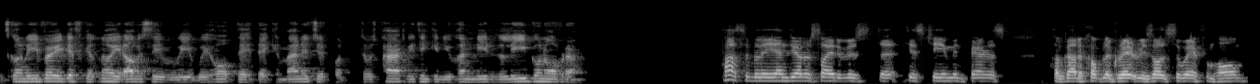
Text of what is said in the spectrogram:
it's going to be a very difficult night. Obviously, we, we hope they, they can manage it, but there was part of me thinking you kind of needed a lead going over there. Possibly, and the other side of it is that this team, in fairness, have got a couple of great results away from home.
